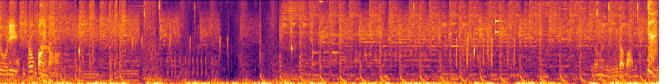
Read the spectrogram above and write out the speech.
우리 체육방이잖아. 이러면 우리가 많이 필요해.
